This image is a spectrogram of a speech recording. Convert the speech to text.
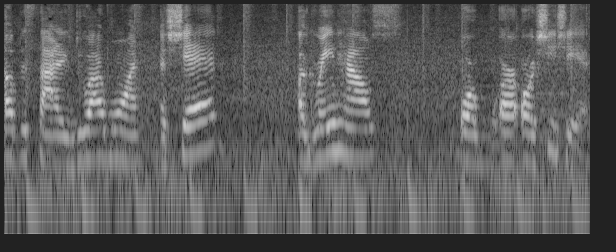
of deciding: do I want a shed, a greenhouse, or or, or a she shed?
